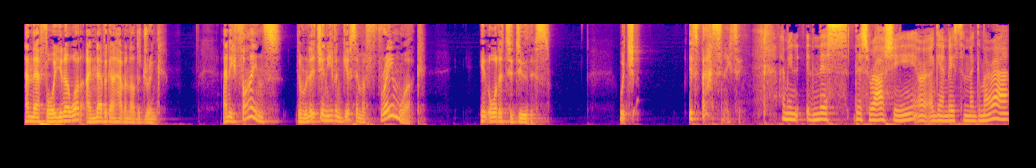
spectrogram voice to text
And therefore, you know what? I'm never going to have another drink. And he finds the religion even gives him a framework in order to do this, which is fascinating. I mean, in this this Rashi, or again based on the Gemara,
